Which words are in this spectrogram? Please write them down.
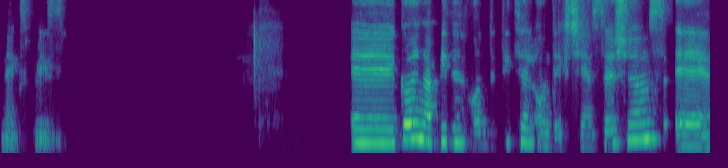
Next, please. Uh, going a bit on the detail on the exchange sessions, uh,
